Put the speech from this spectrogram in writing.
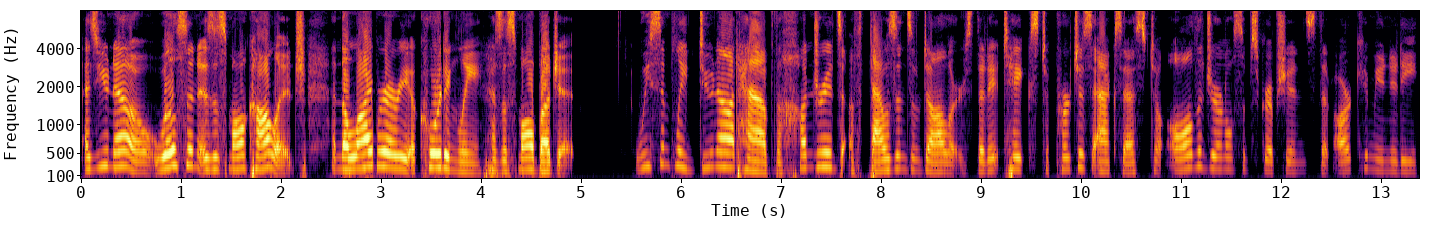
As you know, Wilson is a small college, and the library accordingly has a small budget. We simply do not have the hundreds of thousands of dollars that it takes to purchase access to all the journal subscriptions that our community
